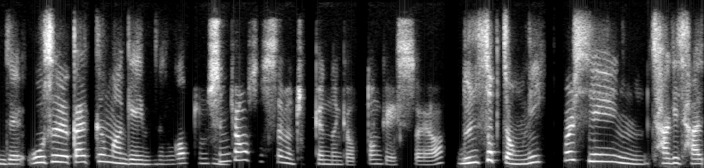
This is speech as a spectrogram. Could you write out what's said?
이제 옷을 깔끔하게 입는 거? 좀 신경 썼으면 좋겠는 게 어떤 게 있어요? 눈썹 정리? 훨씬 자기 자,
